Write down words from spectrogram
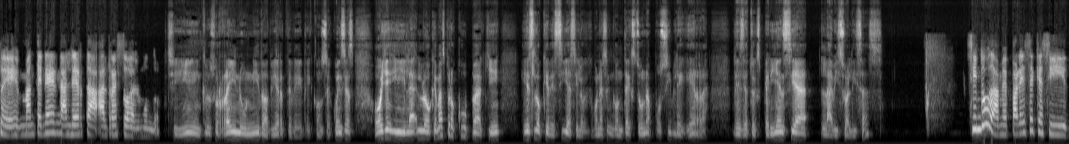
eh, mantener en alerta al resto del mundo. Sí, incluso Reino Unido advierte de, consecuencias. Oye, y lo que más preocupa aquí es lo que decías y lo que pones en contexto, una posible guerra. Desde tu experiencia, ¿la visualizas? Sin duda, me parece que si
